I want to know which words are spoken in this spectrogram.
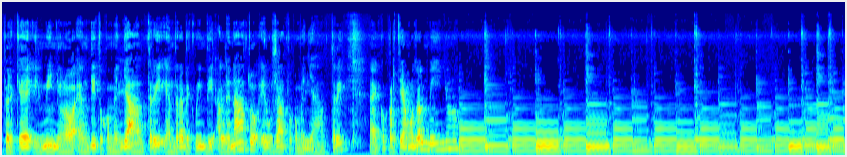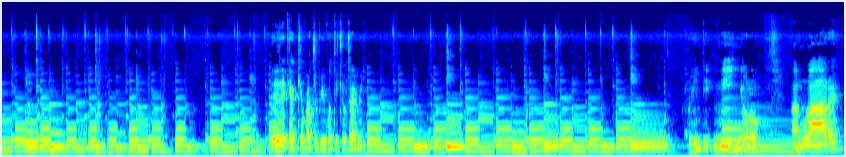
perché il mignolo è un dito come gli altri e andrebbe quindi allenato e usato come gli altri. Ecco partiamo dal mignolo che anche io faccio più fatica a usarmi. Quindi mignolo anulare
